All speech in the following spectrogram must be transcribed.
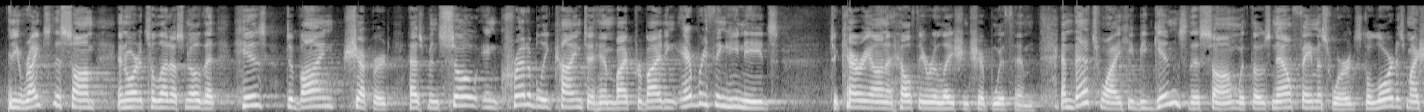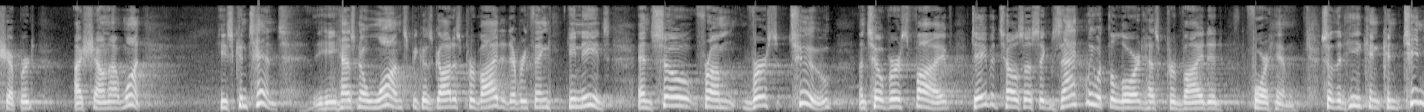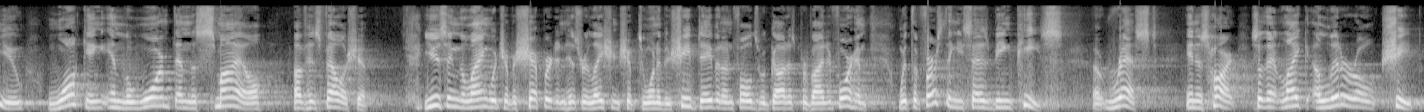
and he writes this psalm in order to let us know that his divine shepherd has been so incredibly kind to him by providing everything he needs to carry on a healthy relationship with him. And that's why he begins this psalm with those now famous words The Lord is my shepherd, I shall not want. He's content he has no wants because God has provided everything he needs. And so, from verse 2 until verse 5, David tells us exactly what the Lord has provided for him so that he can continue walking in the warmth and the smile of his fellowship. Using the language of a shepherd in his relationship to one of his sheep, David unfolds what God has provided for him. With the first thing he says being peace, uh, rest, in his heart, so that, like a literal sheep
